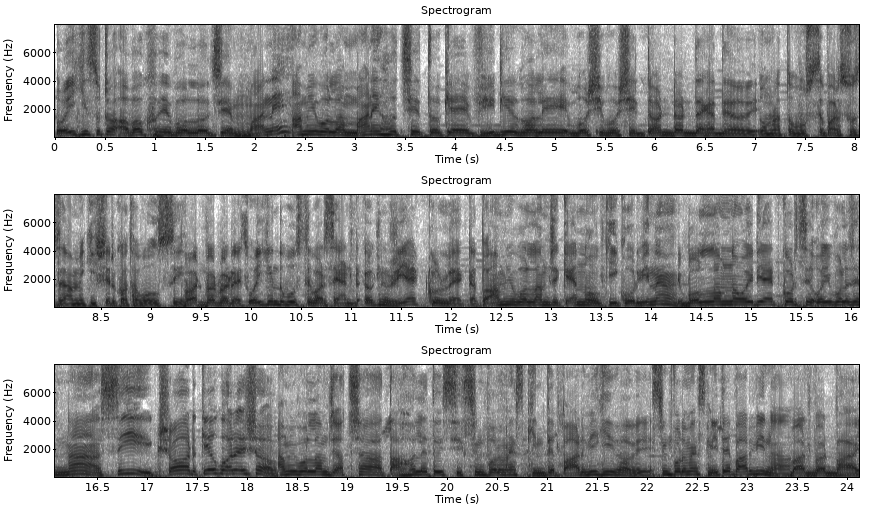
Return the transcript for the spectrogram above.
ওই কিছুটা অবাক হয়ে বলল যে মানে? আমি বললাম মানে হচ্ছে তোকে ভিডিও কলে বসে বসে ডট ডট দেখাতে হবে। তোমরা তো বুঝতে পারছ যে আমি কিসের কথা বলছি। বাট বাট বাট ওই কিন্তু বুঝতে পারছে রিয়াক্ট করল একটা। তো আমি বললাম যে, কেন? কি করবি না? বললাম না, ওই রিয়াক্ট করছে। ওই বলে যে, না সিক সর, কেউ করে সব। আমি বললাম যে আচ্ছা তাহলে তুই সিক্সটিন প্রো ম্যাক্স কিনতে পারবি কীভাবে? সিক্সটিন প্রো ম্যাক্স নিতে পারবি না। বাট বাট ভাই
